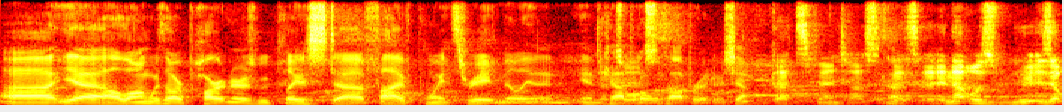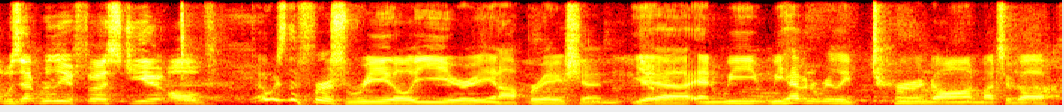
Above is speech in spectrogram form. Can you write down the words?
Uh, yeah, along with our partners, we placed uh, 5.38 million in, in capital awesome. with operators. Yeah, That's fantastic. That's, and that was is that was that really a first year of that was the first real year in operation. Yeah, and we we haven't really turned on much of a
